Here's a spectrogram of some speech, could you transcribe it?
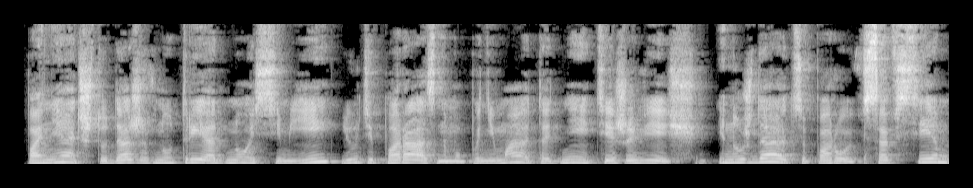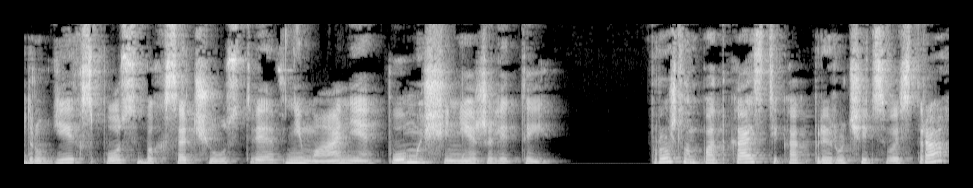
Понять, что даже внутри одной семьи люди по-разному понимают одни и те же вещи и нуждаются порой в совсем других способах сочувствия, внимания, помощи, нежели ты. В прошлом подкасте «Как приручить свой страх»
